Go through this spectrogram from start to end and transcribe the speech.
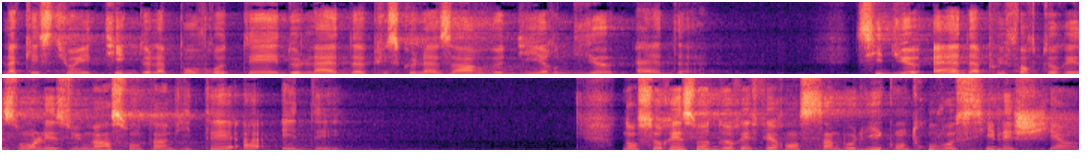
la question éthique de la pauvreté et de l'aide, puisque Lazare veut dire Dieu aide. Si Dieu aide, à plus forte raison, les humains sont invités à aider. Dans ce réseau de références symboliques, on trouve aussi les chiens,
